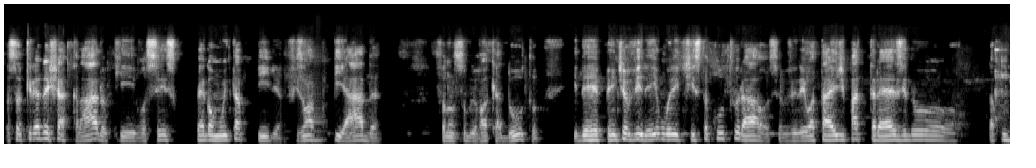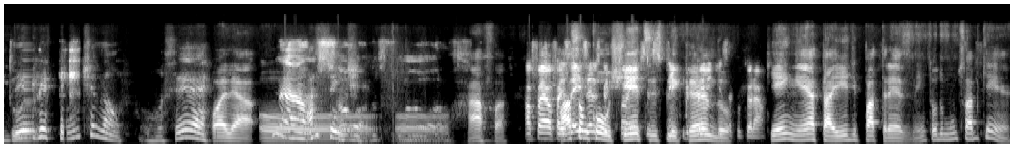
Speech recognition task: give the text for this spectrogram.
Eu só queria deixar claro que vocês pegam muita pilha. Fiz uma piada falando sobre rock adulto e de repente eu virei um elitista cultural. Assim, eu virei o Ataíde Patrese do, da cultura. De repente, não. Você é. Olha, o. Não, o, o, o Rafa. Rafael, faz Façam 10 colchetes explicando quem é a Taíde Patrese. Nem todo mundo sabe quem é.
